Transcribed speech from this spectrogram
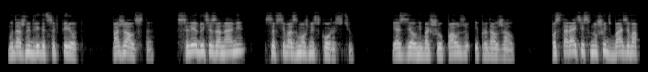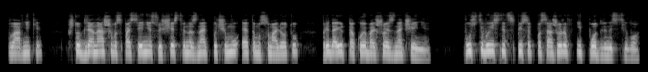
Мы должны двигаться вперед. Пожалуйста, следуйте за нами со всевозможной скоростью. Я сделал небольшую паузу и продолжал. Постарайтесь внушить базе в оплавнике, что для нашего спасения существенно знать, почему этому самолету придают такое большое значение. Пусть выяснит список пассажиров и подлинность его.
